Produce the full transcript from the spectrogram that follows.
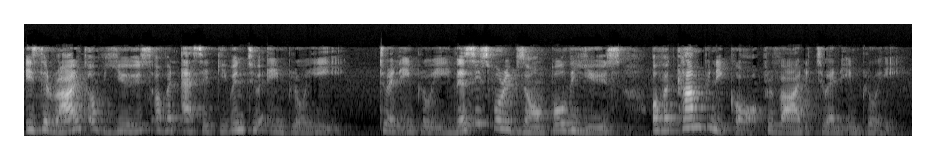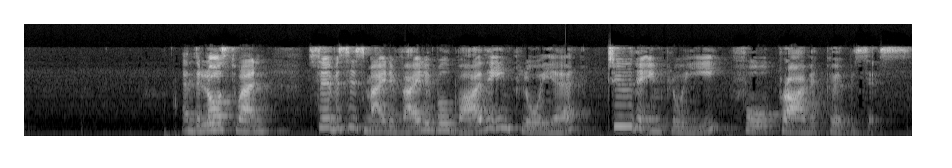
is the right of use of an asset given to employee to an employee. This is, for example, the use of a company car provided to an employee. And the last one, services made available by the employer to the employee for private purposes.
